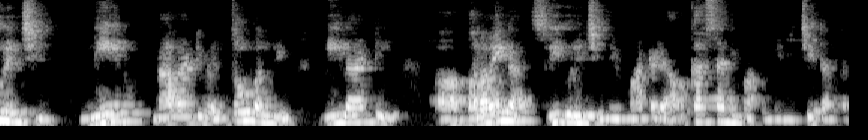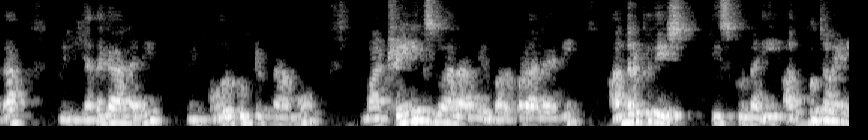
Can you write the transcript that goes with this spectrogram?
గురించి నేను నాలాంటివి ఎంతో మంది మీలాంటి బలమైన స్త్రీ గురించి మేము మాట్లాడే అవకాశాన్ని మాకు మీరు ఇచ్చేటంతగా మీరు ఎదగాలని మేము కోరుకుంటున్నాము. మా ట్రైనింగ్స్ ద్వారా మీరు బలపడాలని ఆంధ్రప్రదేశ్ తీసుకున్న ఈ అద్భుతమైన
